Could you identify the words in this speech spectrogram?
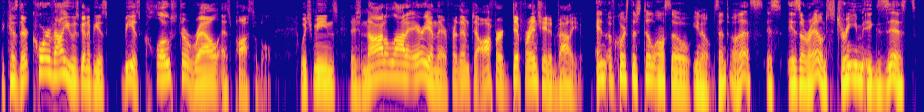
because their core value is going to be as be as close to RHEL as possible which means there's not a lot of area in there for them to offer differentiated value And of course, there's still also, you know, CentOS is is around. Stream exists.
